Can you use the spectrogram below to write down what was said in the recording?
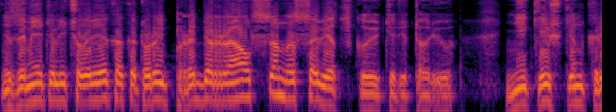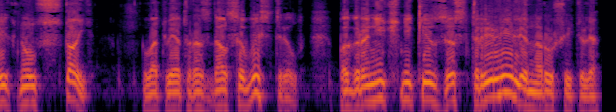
заметили человека, который пробирался на советскую территорию. Никишкин крикнул «Стой!» В ответ раздался выстрел. Пограничники застрелили нарушителя.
